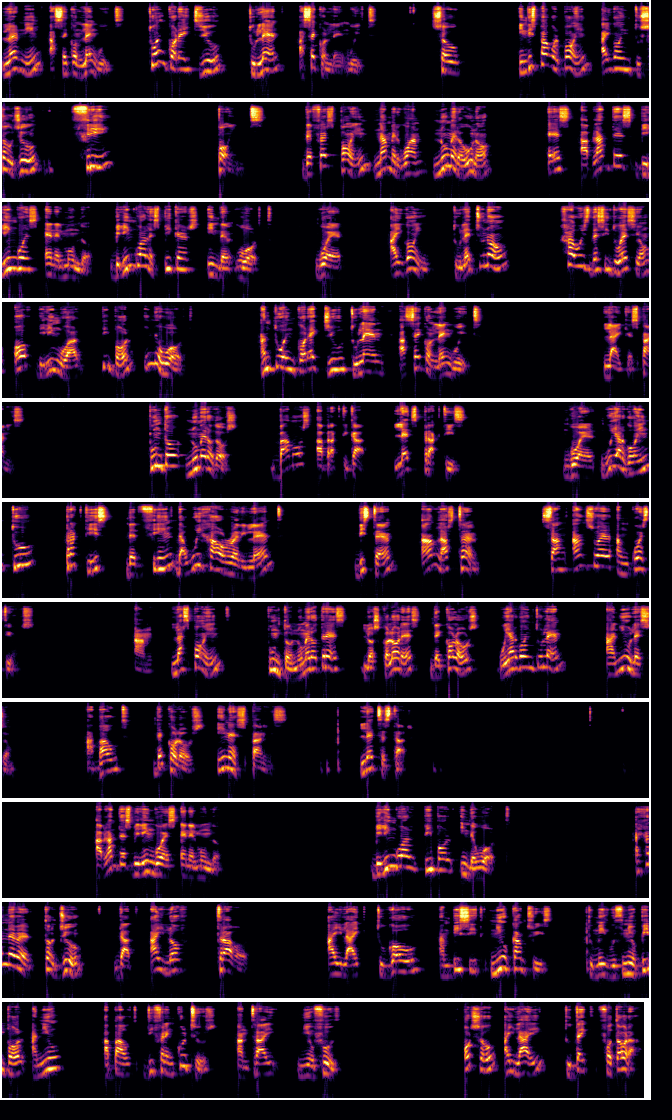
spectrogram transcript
learning a second language to encourage you to learn a second language. So, in this PowerPoint, I'm going to show you three points. The first point, number one, número uno, es hablantes bilingües en el mundo. Bilingual speakers in the world. Where I'm going to let you know how is the situation of bilingual people in the world and to encourage you to learn a second language, like Spanish. Punto número 2. Vamos a practicar. Let's practice. Where we are going to practice the thing that we have already learned this term and last term. Some answer and questions. And last point, Punto número 3. Los colores, the colors, we are going to learn a new lesson about the colors in Spanish. Let's start. Hablantes bilingües en el mundo. Bilingual people in the world. I have never told you that I love travel I like to go and visit new countries, to meet with new people and new about different cultures and try new food. Also, I like to take photograph.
